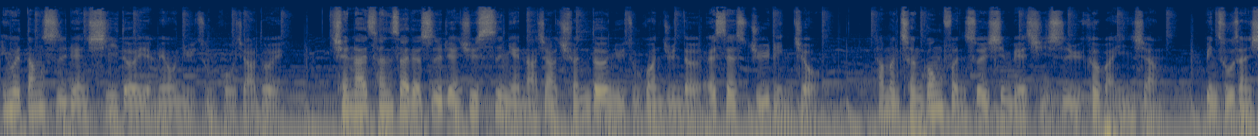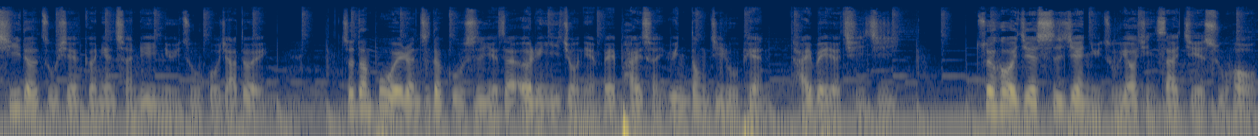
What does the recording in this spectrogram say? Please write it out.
因为当时连西德也没有女足国家队。前来参赛的是连续四年拿下全德女足冠军的 SSG 零九，他们成功粉碎性别歧视与刻板印象。并促成西德足协隔年成立女足国家队。这段不为人知的故事，也在二零一九年被拍成运动纪录片《台北的奇迹》。最后一届世界女足邀请赛结束后，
